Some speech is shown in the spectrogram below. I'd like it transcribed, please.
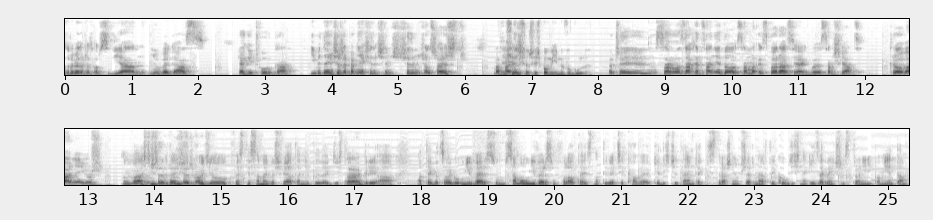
zrobiony przez Obsidian New Vegas, jak i czwórka, i wydaje mi się, że pewnie jak siedem- siedem- 76 ma fajny 76 pominimy w ogóle. Znaczy, samo zachęcanie do, sama eksploracja, jakby sam świat, kreowanie już. No właśnie, wydaje mi się, że wszystkim- chodzi o kwestię samego świata, nie tyle gdzieś tam Tak. gry, a, a tego całego uniwersum. Samo uniwersum Fallouta jest na tyle ciekawe, jak kiedyś czytałem taki strasznie obszerny artykuł gdzieś na jakiejś zagranicznej stronie, nie pamiętam,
